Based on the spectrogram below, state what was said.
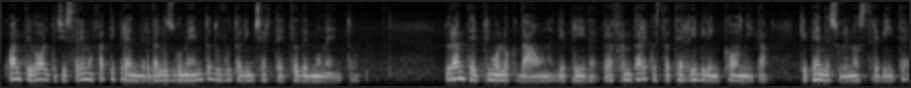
Quante volte ci saremmo fatti prendere dallo sgomento dovuto all'incertezza del momento? Durante il primo lockdown di aprile, per affrontare questa terribile incognita, che pende sulle nostre vite,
